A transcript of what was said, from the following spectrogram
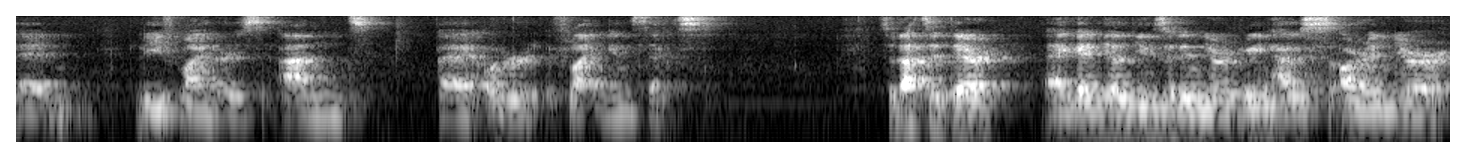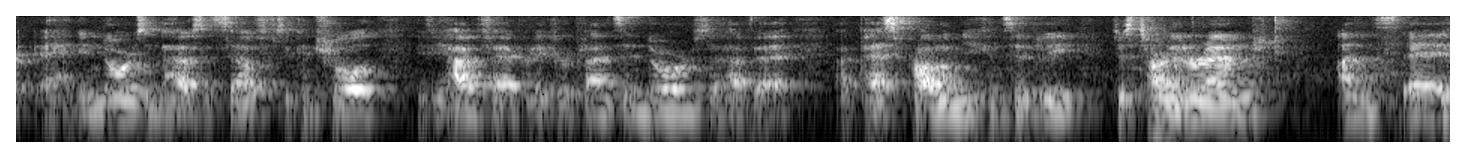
um, leaf miners and uh, other flying insects. So that's it there. Again, you'll use it in your greenhouse or in your uh, indoors in the house itself to control if you have uh, particular plants indoors that have uh, a pest problem, you can simply just turn it around and uh,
